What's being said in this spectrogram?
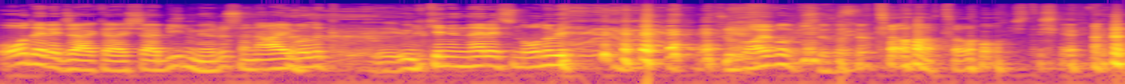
O derece arkadaşlar bilmiyoruz. Hani Ayvalık e, ülkenin neresinde onu bir... Çünkü Ayvalık işte zaten. tamam tamam işte şey.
